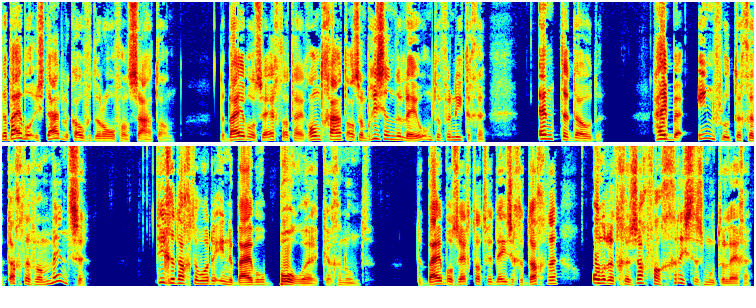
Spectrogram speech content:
De Bijbel is duidelijk over de rol van Satan. De Bijbel zegt dat hij rondgaat als een briesende leeuw om te vernietigen en te doden. Hij beïnvloedt de gedachten van mensen. Die gedachten worden in de Bijbel bolwerken genoemd. De Bijbel zegt dat we deze gedachten onder het gezag van Christus moeten leggen.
